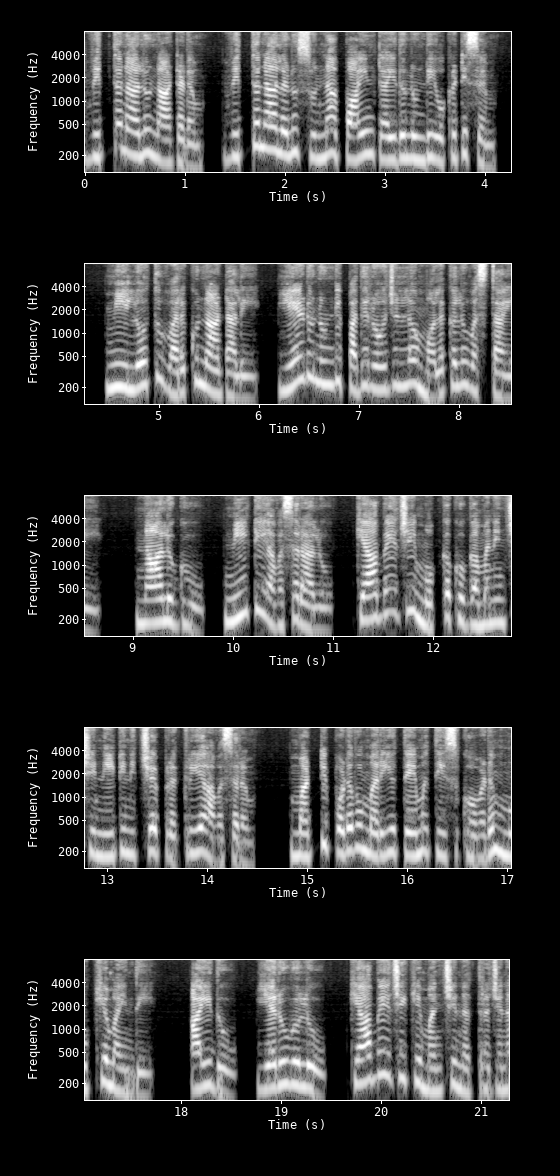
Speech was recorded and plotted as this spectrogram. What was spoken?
విత్తనాలు నాటడం. విత్తనాలను సున్నా పాయింట్ ఐదు నుండి ఒకటి సెం. మీ లోతు వరకు నాటాలి. ఏడు నుండి పది రోజుల్లో మొలకలు వస్తాయి. నాలుగు నీటి అవసరాలు. క్యాబేజీ మొక్కకు గమనించి నీటినిచ్చే ప్రక్రియ అవసరం. మట్టి పొడవు మరియు తేమ తీసుకోవడం ముఖ్యమైంది. ఐదు. ఎరువులు. క్యాబేజీకి మంచి నత్రజన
